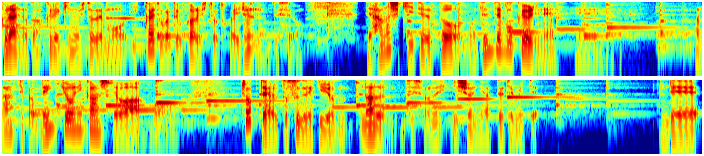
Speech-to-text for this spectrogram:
ぐらいの学歴の人でも、1回とかで受かる人とかいるんですよ。で、話聞いてると、もう全然僕よりね、えー、なんていうか、勉強に関しては、もう、ちょっとやるとすぐできるようになるんですよね。一緒にやっててみて。で、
